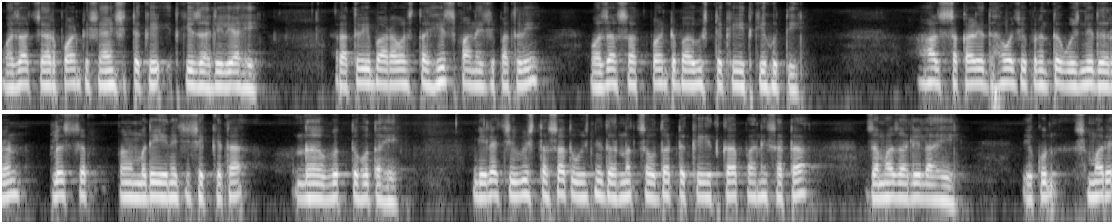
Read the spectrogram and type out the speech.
वजा चार पॉईंट शहाऐंशी टक्के इतकी झालेली आहे. रात्री बारा वाजता हीच पाण्याची पातळी वजा सात पॉईंट बावीस टक्के इतकी होती. आज सकाळी दहा वाजेपर्यंत उजनी धरण प्लसच्या मध्ये येण्याची शक्यता द व्यक्त होत आहे. गेल्या चोवीस तासात उजनी धरणात चौदा टक्के इतका पाणीसाठा जमा झालेला आहे. एकूण सुमारे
